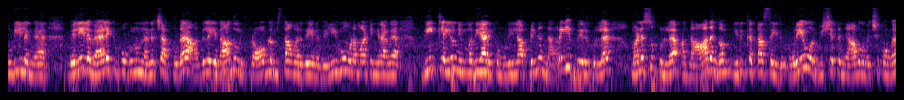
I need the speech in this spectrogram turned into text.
முடியலங்க. வெளியில் வேலைக்கு போகணும்னு நினச்சா கூட அதில் ஏதாவது ஒரு ப்ராப்ளம்ஸ் தான் வருது. என்னை வெளியவும் விட மாட்டேங்கிறாங்க. வீட்லேயும் நிம்மதியாக இருக்க முடியல அப்படின்னு நிறைய பேருக்குள்ள மனசுக்குள்ள அந்த ஆதங்கம் இருக்கத்தான் செய்யுது. ஒரே ஒரு விஷயத்தை ஞாபகம் வச்சுக்கோங்க.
